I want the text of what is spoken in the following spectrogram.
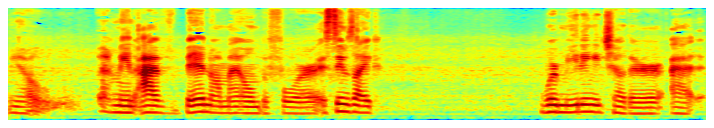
you know i mean i've been on my own before. It seems like we're meeting each other at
